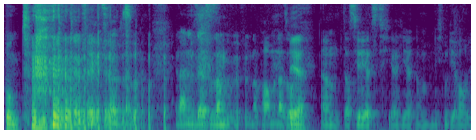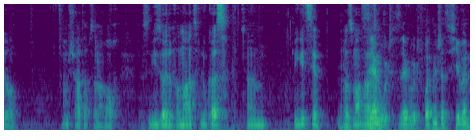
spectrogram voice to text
Punkt. Perfekt. In einem sehr zusammengewürfelten Apartment. Also Ja. ähm, dass ihr jetzt hier, hier ähm, nicht nur die Audio am Start habt, sondern auch das visuelle Format. Lukas, ähm, wie geht's dir? Was machen wir Sehr heute? gut, sehr gut. Freut mich, dass ich hier bin.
